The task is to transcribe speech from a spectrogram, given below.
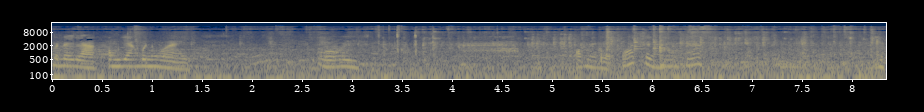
bên đây là không gian bên ngoài. Ôi. Bông này đẹp quá trời luôn ha. Rực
